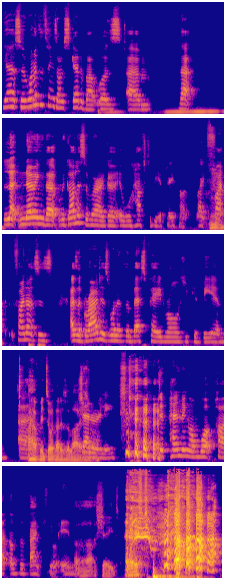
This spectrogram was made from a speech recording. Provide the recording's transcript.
yeah. So one of the things I was scared about was um, that like knowing that regardless of where I go, it will have to be a pay cut. Like fi- finance is as a grad is one of the best paid roles you could be in. Uh, I have been told that is a lie. as well. generally, depending on what part of the bank you're in. Uh, shade. that is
